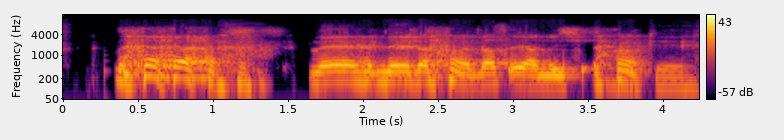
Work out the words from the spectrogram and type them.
nee, nee, das eher nicht. Okay.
